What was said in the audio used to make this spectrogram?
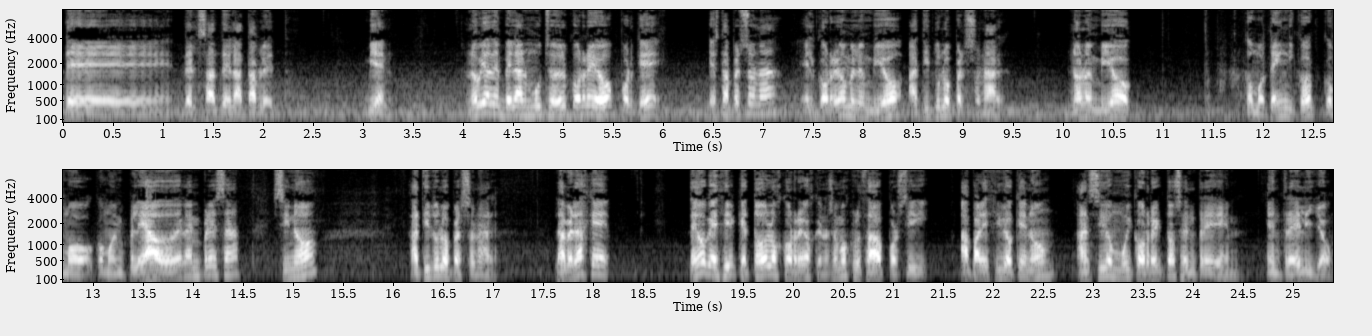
de, del SAT de la tablet. Bien, no voy a desvelar mucho del correo porque esta persona, el correo me lo envió a título personal. No lo envió como técnico, como, como empleado de la empresa, sino a título personal. La verdad es que tengo que decir que todos los correos que nos hemos cruzado, por si ha parecido que no, han sido muy correctos entre, entre él y yo.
